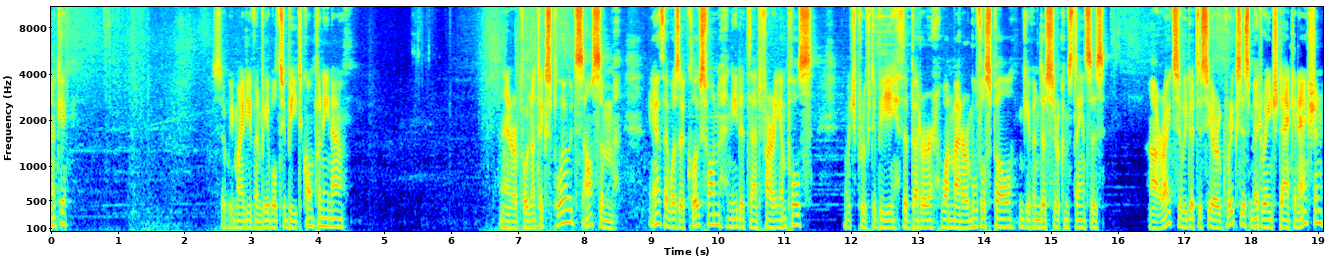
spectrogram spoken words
Okay. So we might even be able to beat company now. And our opponent explodes, awesome. Yeah, that was a close one, needed that Fiery Impulse, which proved to be the better one-mana removal spell given the circumstances. Alright, so we got to see our Grixis mid-range deck in action,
